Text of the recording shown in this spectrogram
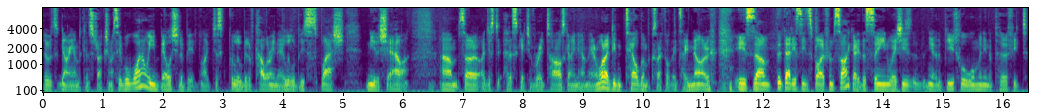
it was going under construction. I said, well, why don't we embellish it a bit, like just put a little bit of colour in there, a little bit of splash near the shower. Um, so I just had a sketch of red tiles going down there, and what I didn't tell them because I thought they'd say no is um, that that is inspired from Psycho, the scene where she's you know the beautiful woman in the perfect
